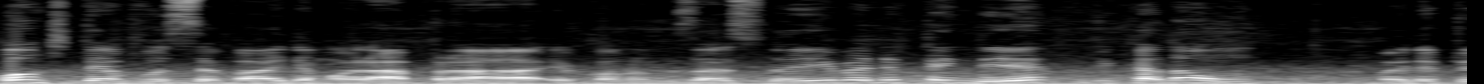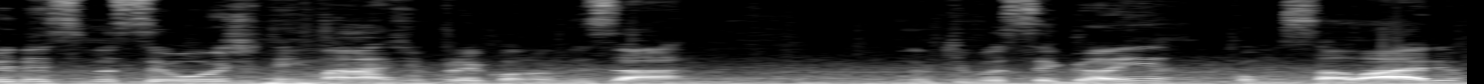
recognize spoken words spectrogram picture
quanto tempo você vai demorar para economizar isso daí vai depender de cada um. Vai depender se você hoje tem margem para economizar no que você ganha como salário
